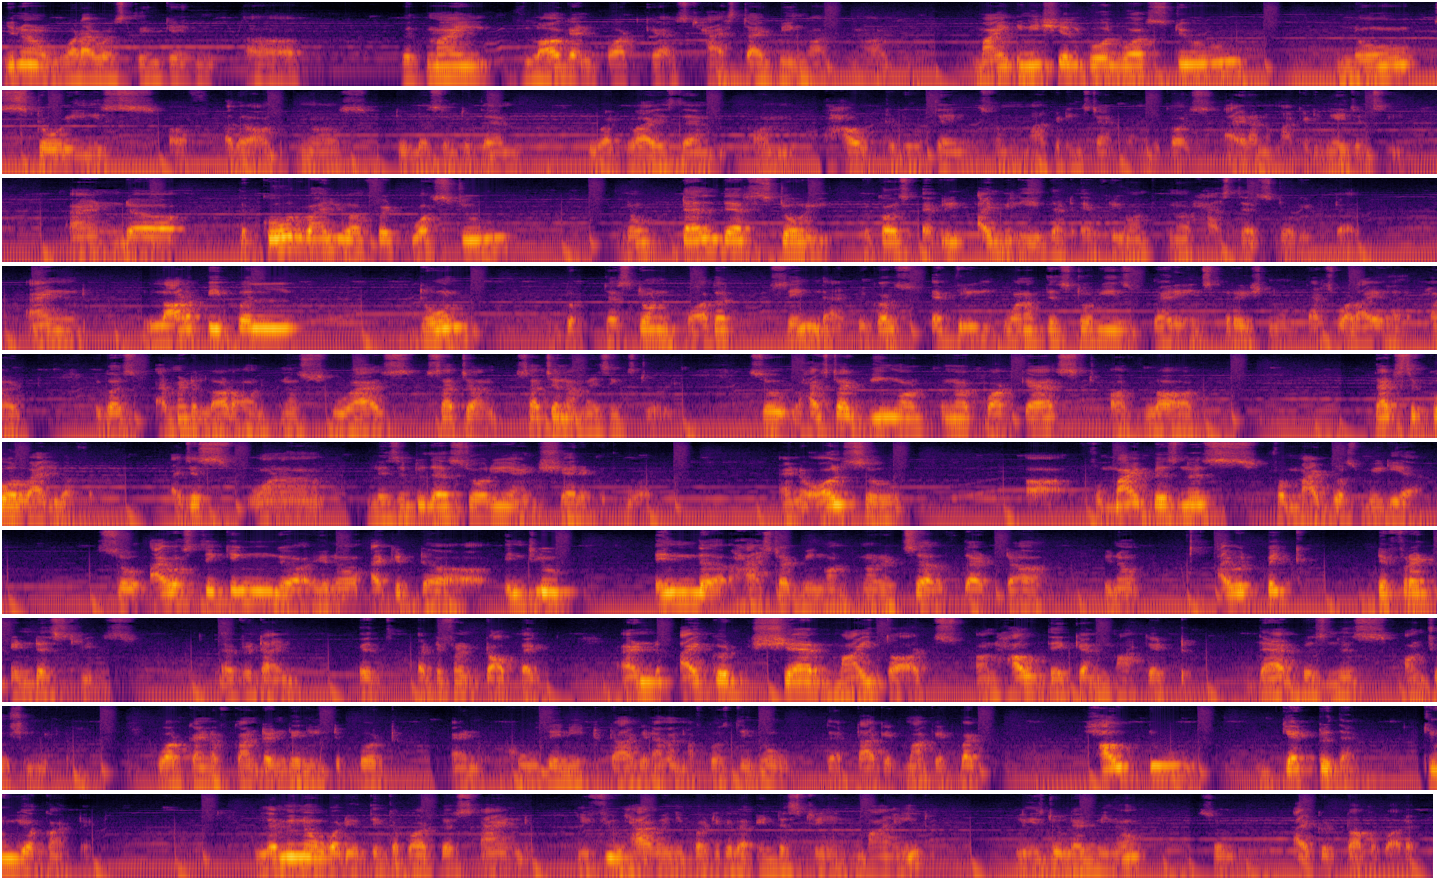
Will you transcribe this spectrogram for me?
you know what I was thinking uh, with my vlog and podcast hashtag being entrepreneur. My initial goal was to know stories of other entrepreneurs, to listen to them, to advise them on how to do things from a marketing standpoint because I run a marketing agency. And uh, the core value of it was to you know tell their story because every I believe that every entrepreneur has their story to tell. And a lot of people don't just don't bother saying that because every one of their story is very inspirational. That's what I heard because I met a lot of entrepreneurs who has such an such an amazing story. So hashtag being entrepreneur podcast or blog that's the core value of it. I just wanna listen to their story and share it with world. And also uh, for my business, for Madbros Media, so I was thinking, uh, you know, I could uh, include in the hashtag being entrepreneur itself that, uh, you know, I would pick different industries every time with a different topic and I could share my thoughts on how they can market their business on social media. What kind of content they need to put and who they need to target. I mean, of course, they know their target market, but how to get to them through your content let me know what you think about this and if you have any particular industry in mind please do let me know so i could talk about it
